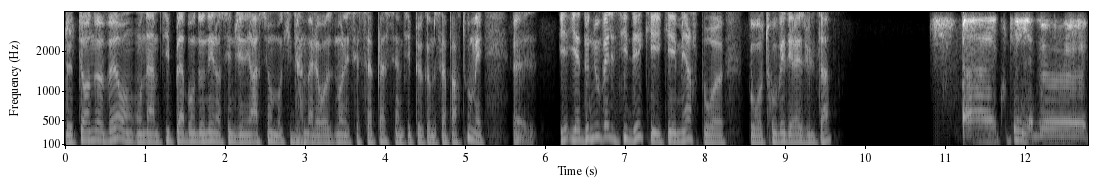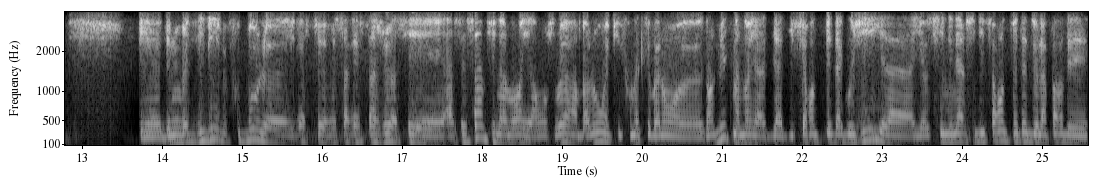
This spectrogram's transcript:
de turnover. On, on, a un petit peu abandonné l'ancienne génération, moi qui doit malheureusement laisser sa place. C'est un petit peu comme ça partout, mais il y a de nouvelles idées qui, émergent pour, euh, pour trouver des résultats? Euh, Écoutez, il y a de et de nouvelles idées. Le football, euh, ça reste un jeu assez, assez simple finalement. Il y a 11 joueurs, un ballon, et puis il faut mettre le ballon euh, dans le but. Maintenant, il y a, différentes pédagogies. Il y a, aussi une énergie différente peut-être de la part des,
